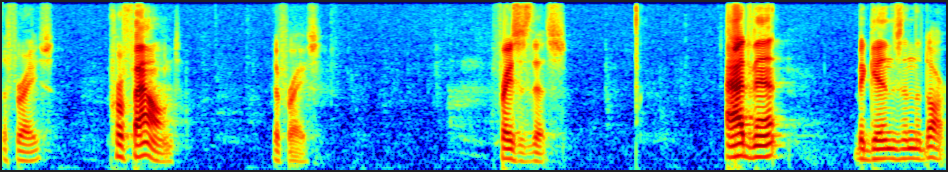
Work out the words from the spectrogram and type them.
the phrase. Profound, the phrase. The phrase is this Advent begins in the dark.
